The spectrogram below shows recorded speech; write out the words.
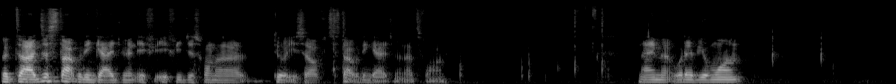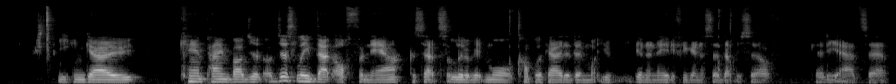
But uh, just start with engagement. If, if you just want to do it yourself, start with engagement. That's fine. Name it whatever you want. You can go campaign budget or just leave that off for now because that's a little bit more complicated than what you're going to need if you're going to set it up yourself. Go to your ad set.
